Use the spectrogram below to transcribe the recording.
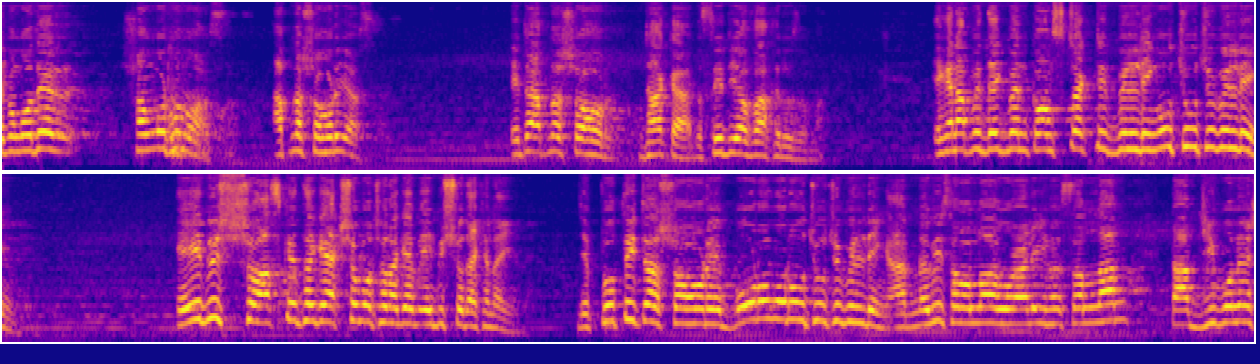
এবং ওদের সংগঠনও আছে। আপনার শহরই আছে। এটা আপনার শহর, ঢাকা দ্য সিটি অফ আখিরুজ্জামা এখানে আপনি দেখবেন কনস্ট্রাকটিভ বিল্ডিং উঁচু উঁচু বিল্ডিং এই বিশ্ব আজকে থেকে একশো বছর আগে এই বিশ্ব দেখে নাই। যে প্রতিটা শহরে বড় বড়, উঁচু উঁচু বিল্ডিং আর নবী সাল্লাহ আলী সাল্লাম তার জীবনের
